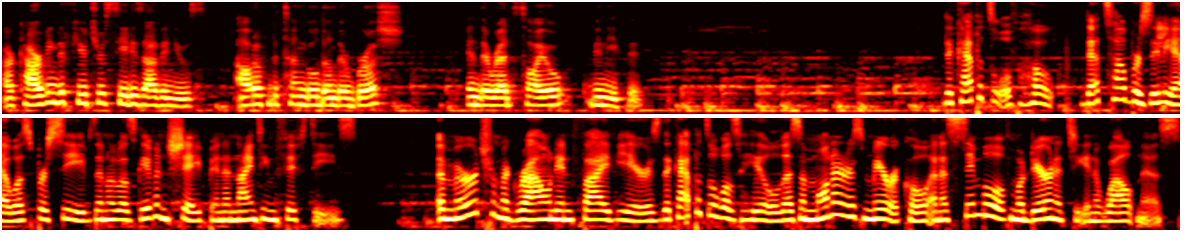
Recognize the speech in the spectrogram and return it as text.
are carving the future city's avenues out of the tangled underbrush and the red soil beneath it. The capital of hope. That's how Brasilia was perceived and it was given shape in the 1950s. Emerged from the ground in five years, the capital was hailed as a modernist miracle and a symbol of modernity in the wildness.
